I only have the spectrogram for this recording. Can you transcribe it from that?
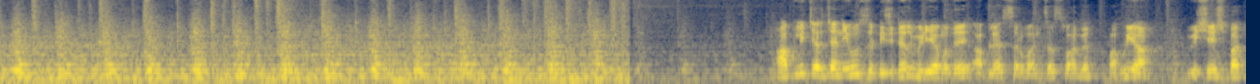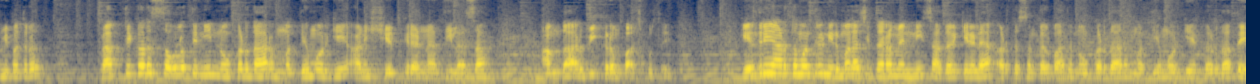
आपली चर्चा न्यूज डिजिटल मीडियामध्ये आपल्या सर्वांचं स्वागत. पाहूया विशेष बातमीपत्र. प्राप्तिकर सवलतींनी नोकरदार मध्यमवर्गीय आणि शेतकऱ्यांना दिलासा. आमदार विक्रम पाचपुते. केंद्रीय अर्थमंत्री निर्मला सीतारामन यांनी सादर केलेल्या अर्थसंकल्पात नोकरदार मध्यमवर्गीय करदाते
